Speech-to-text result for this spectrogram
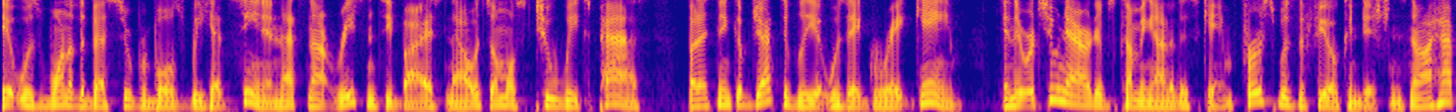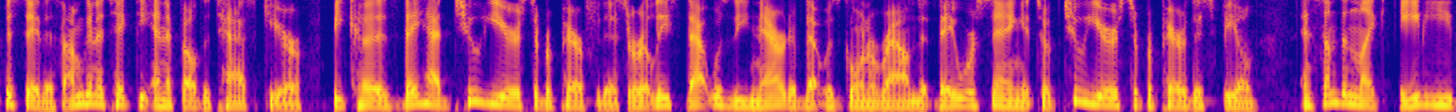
it was one of the best Super Bowls we had seen. And that's not recency bias. Now it's almost two weeks past, but I think objectively it was a great game. And there were two narratives coming out of this game. First was the field conditions. Now, I have to say this I'm going to take the NFL to task here because they had two years to prepare for this, or at least that was the narrative that was going around that they were saying it took two years to prepare this field and something like $80,000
